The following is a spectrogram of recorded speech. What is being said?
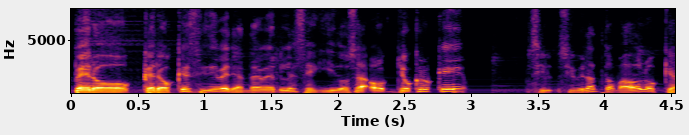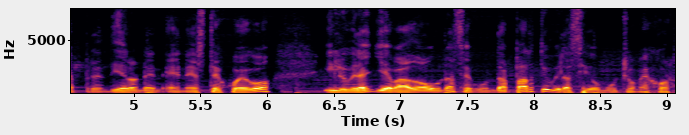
pero creo que sí deberían de haberle seguido. O sea, yo creo que si, hubieran tomado lo que aprendieron en, este juego y lo hubieran llevado a una segunda parte, hubiera sido mucho mejor.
